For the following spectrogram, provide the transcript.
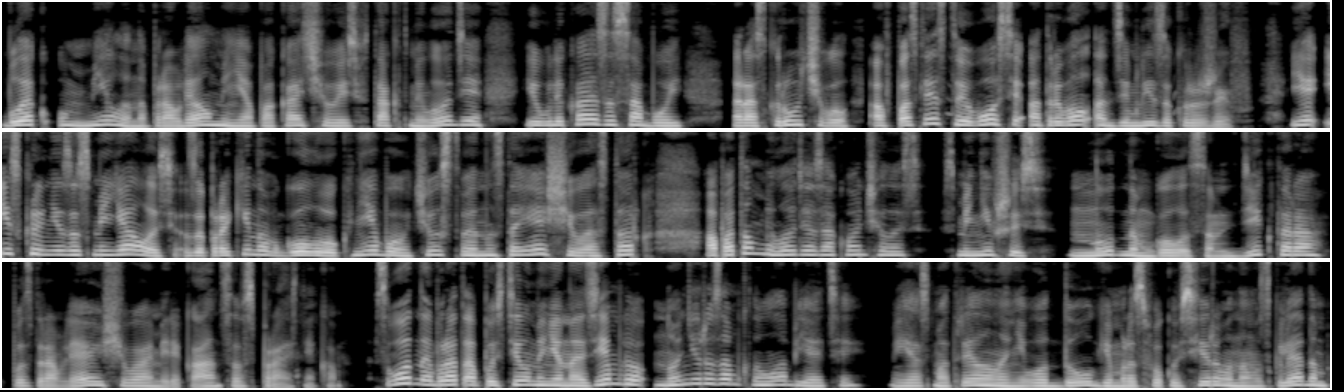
Блэк умело направлял меня, покачиваясь в такт мелодии и увлекая за собой, раскручивал, а впоследствии вовсе отрывал от земли, закружив. Я искренне засмеялась, запрокинув голову к небу, чувствуя настоящий восторг, а потом мелодия закончилась, сменившись нудным голосом диктора, поздравляющего американцев с праздником. Сводный брат опустил меня на землю, но не разомкнул объятий. Я смотрела на него долгим, расфокусированным взглядом.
